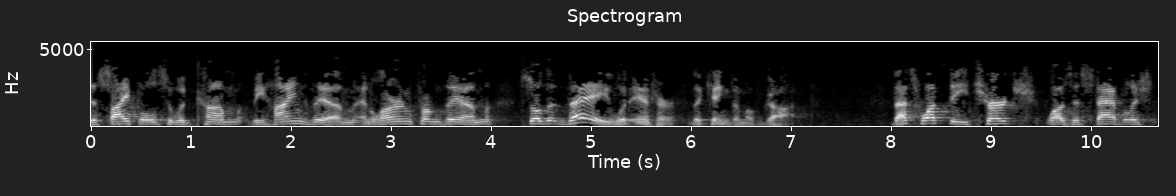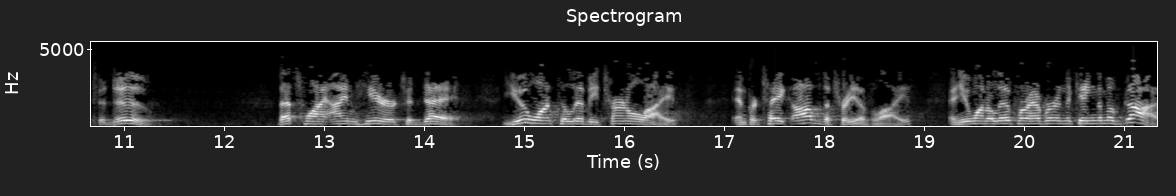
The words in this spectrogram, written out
disciples who would come behind them and learn from them so that they would enter the kingdom of God. That's what the church was established to do. That's why I'm here today. You want to live eternal life and partake of the tree of life, and you want to live forever in the kingdom of God.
